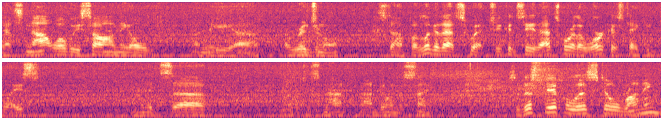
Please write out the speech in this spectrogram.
that's not what we saw on the old, on the uh, original stuff. But look at that switch. You can see that's where the work is taking place. And it's uh, just not, not doing the same. So this vehicle is still running.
